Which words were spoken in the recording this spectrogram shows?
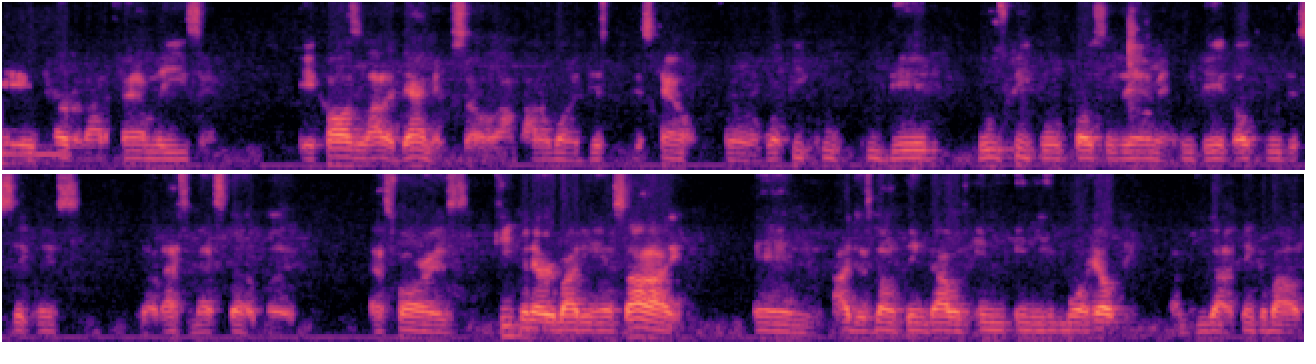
it hurt a lot of families and it caused a lot of damage. So I, I don't want to dis- discount for what people who, who did lose people close to them and who did go through the sickness you know, that's messed up. But as far as keeping everybody inside, and I just don't think that was any any more healthy. I mean, you got to think about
